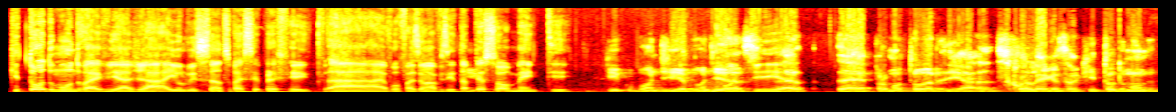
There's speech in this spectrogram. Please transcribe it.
Que todo mundo vai viajar e o Luiz Santos vai ser prefeito. Ah, eu vou fazer uma visita Kiko, pessoalmente. Kiko, bom dia, bom dia. Bom dia. É, é, promotor e as colegas aqui, todo mundo.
